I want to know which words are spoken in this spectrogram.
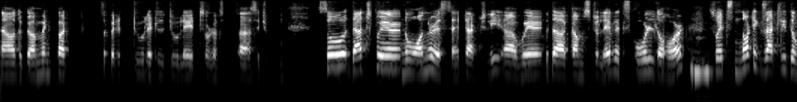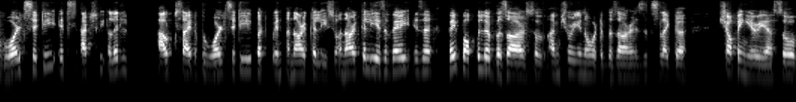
now, the government, but it's a bit too little, too late sort of uh, situation. So that's where no honor is set actually, uh, where Abida comes to live. It's old Lahore. Mm-hmm. So it's not exactly the walled city. It's actually a little outside of the walled city, but in Anarkali. So Anarkali is a very is a very popular bazaar. So I'm sure you know what a bazaar is. It's like a shopping area. So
